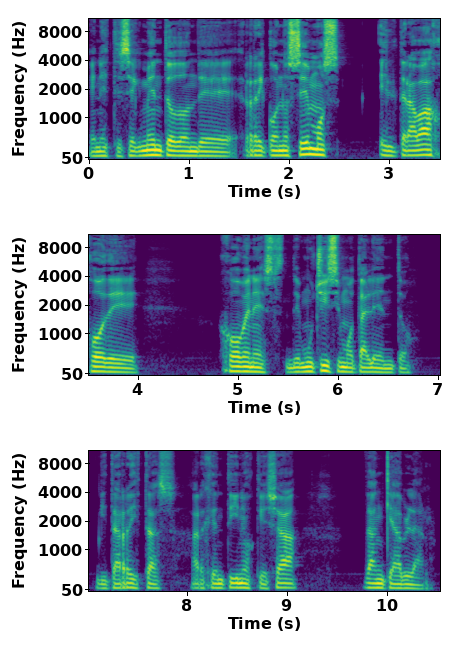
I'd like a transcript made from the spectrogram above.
En este segmento donde reconocemos el trabajo de jóvenes de muchísimo talento, guitarristas argentinos que ya dan que hablar.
